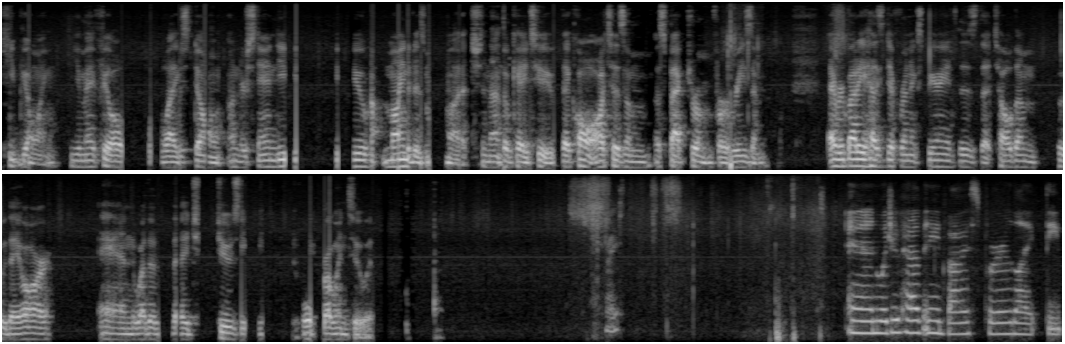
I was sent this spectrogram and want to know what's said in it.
keep going. You may feel like don't understand you, you mind it as and that's okay too. They call autism a spectrum for a reason. Everybody has different experiences that tell them who they are and whether they choose to grow into it. Right. And would you have any advice for like the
